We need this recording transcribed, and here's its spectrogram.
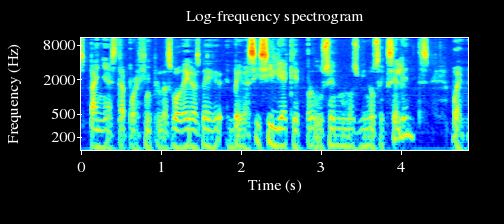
España está, por ejemplo, las bodegas Vega Sicilia que producen unos vinos excelentes. Bueno,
